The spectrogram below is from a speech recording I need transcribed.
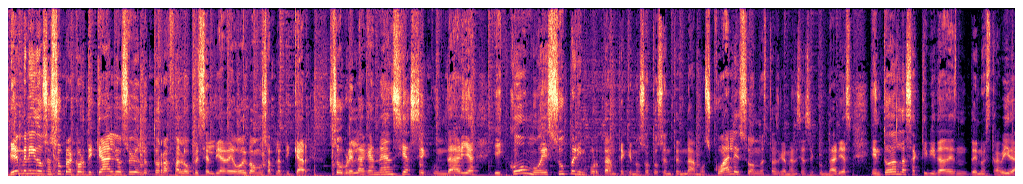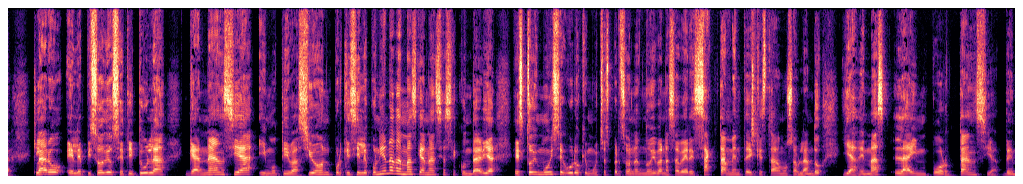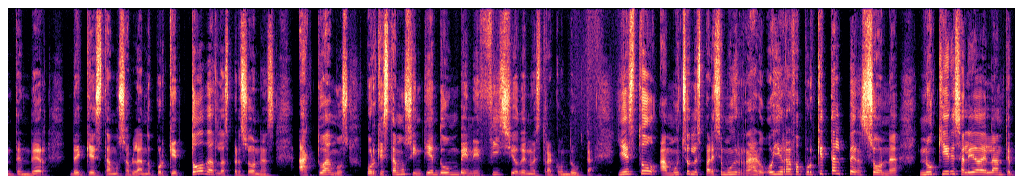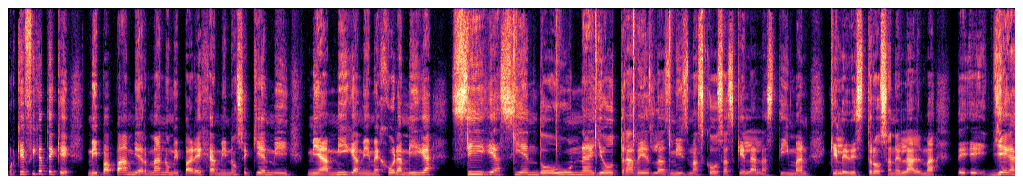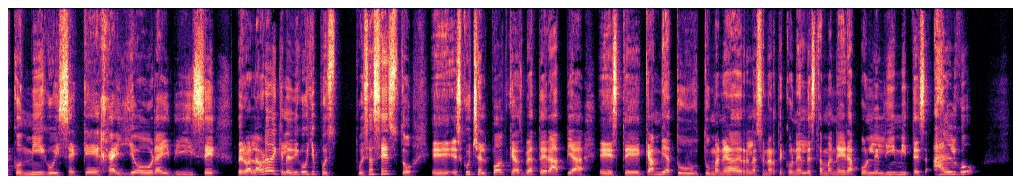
Bienvenidos a Supracortical, yo soy el doctor Rafa López. El día de hoy vamos a platicar sobre la ganancia secundaria y cómo es súper importante que nosotros entendamos cuáles son nuestras ganancias secundarias en todas las actividades de nuestra vida. Claro, el episodio se titula Ganancia y motivación, porque si le ponía nada más ganancia secundaria, estoy muy seguro que muchas personas no iban a saber exactamente de qué estábamos hablando y además la importancia de entender de qué estamos hablando, porque todas las personas actuamos porque estamos sintiendo un beneficio de nuestra conducta. Y esto a muchos les parece muy raro. Oye, Rafa, ¿por qué tal persona no quiere salir adelante? ¿Por qué fíjate que mi papá, mi hermano, mi pareja, mi no sé quién, mi, mi amiga, mi mejor amiga, sigue haciendo una y otra vez las mismas cosas que la lastiman, que le destrozan el alma, eh, eh, llega conmigo y se queja y llora y dice, pero a la hora de que le digo, oye, pues pues haz esto, eh, escucha el podcast, ve a terapia, este, cambia tu, tu manera de relacionarte con él de esta manera, ponle límites, algo,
